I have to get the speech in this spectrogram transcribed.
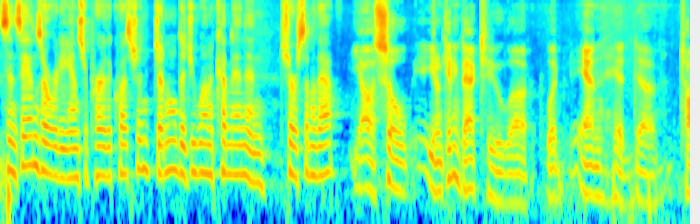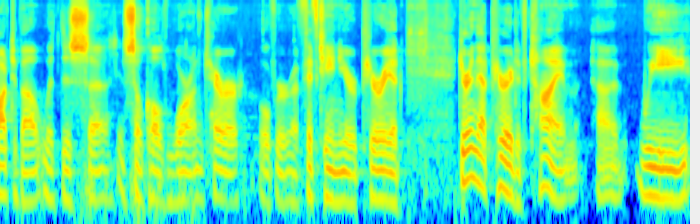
Since Anne's already answered part of the question, General, did you want to come in and share some of that? Yeah, so, you know, getting back to uh, what Anne had uh, talked about with this uh, so-called war on terror over a 15-year period, during that period of time, uh, we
